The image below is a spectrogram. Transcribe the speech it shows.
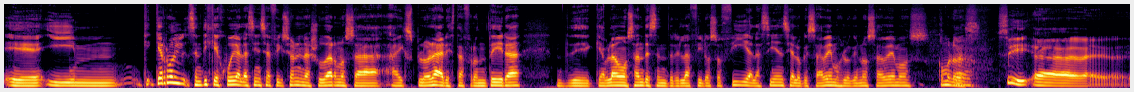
Eh, y mm, ¿qué, qué rol sentís que juega la ciencia ficción en ayudarnos a, a explorar esta frontera de que hablábamos antes entre la filosofía, la ciencia, lo que sabemos, lo que no sabemos? ¿Cómo lo ves? Ah, sí, eh,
